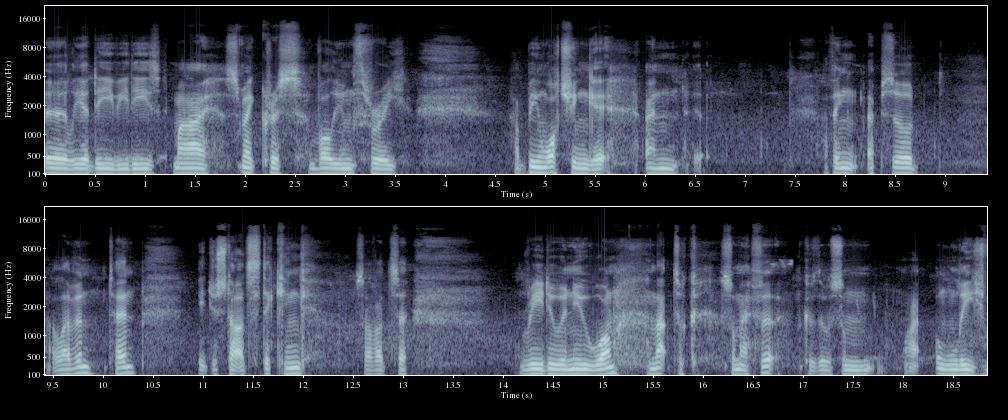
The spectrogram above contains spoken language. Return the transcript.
earlier DVDs my Smeg Chris volume 3 I've been watching it and I think episode 11 10 it just started sticking so I've had to redo a new one and that took some effort because there were some like unleashed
